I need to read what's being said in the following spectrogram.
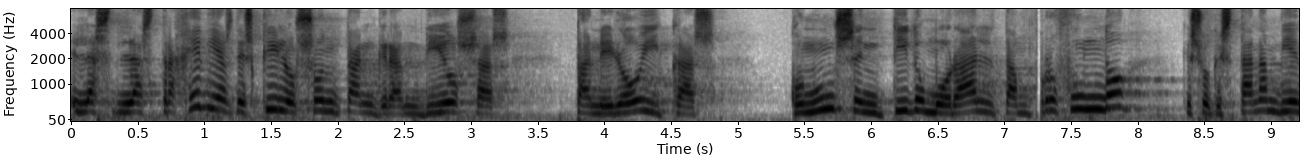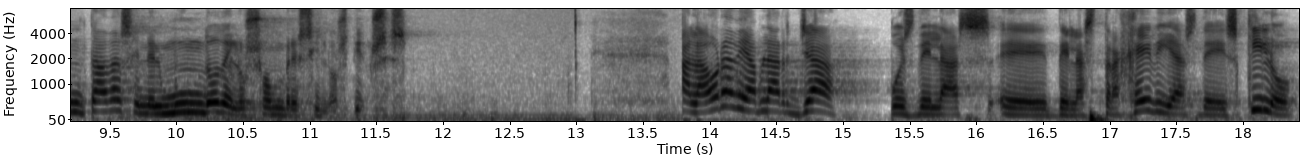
Las, las tragedias de Esquilo son tan grandiosas, tan heroicas, con un sentido moral tan profundo, que eso que están ambientadas en el mundo de los hombres y los dioses. A la hora de hablar ya pues, de, las, eh, de las tragedias de Esquilo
